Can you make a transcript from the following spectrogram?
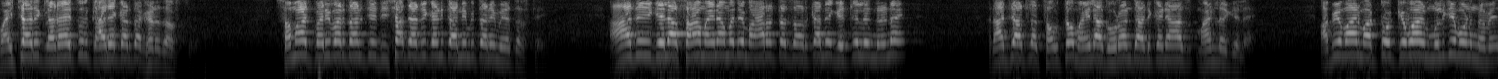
वैचारिक लढाईतून कार्यकर्ता घडत असतो. समाज परिवर्तनाची दिशा त्या ठिकाणी त्या निमित्ताने मिळत असते. आजही गेल्या सहा महिन्यामध्ये महाराष्ट्र सरकारने घेतलेले निर्णय राज्यातलं चौथं महिला धोरण त्या ठिकाणी आज मांडलं गेलं आहे अभिमान वाटतो केवळ मुलगी म्हणून नव्हे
